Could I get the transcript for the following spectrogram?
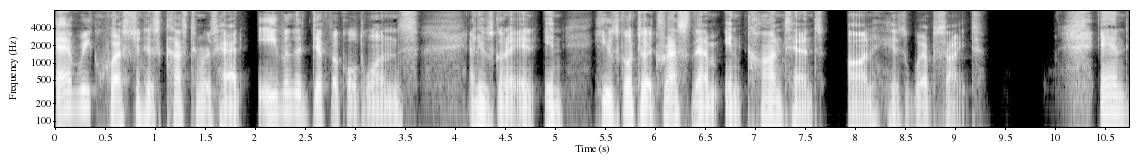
every question his customers had, even the difficult ones, and he was going to in, in he was going to address them in content on his website. And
